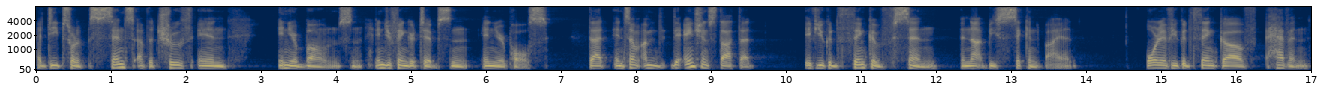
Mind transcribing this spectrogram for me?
a deep sort of sense of the truth in in your bones and in your fingertips and in your pulse. That in some um, the ancients thought that if you could think of sin and not be sickened by it, or if you could think of heaven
